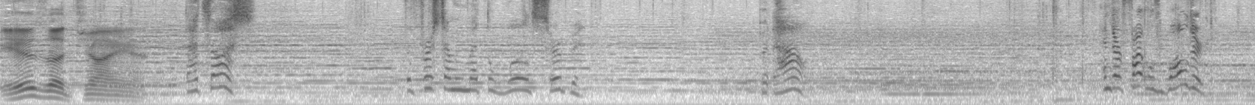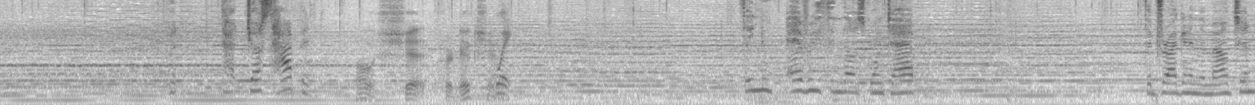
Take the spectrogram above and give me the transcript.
is a giant. That's us. The first time we met the world serpent. But how? And our fight with Baldur. But that just happened. Oh shit! Prediction. Wait. They knew everything that was going to happen. The dragon in the mountain,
